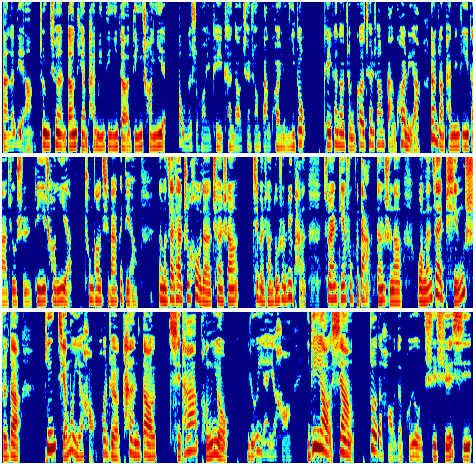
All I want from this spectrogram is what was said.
买了点啊，证券当天排名第一的第一创业。下午的时候也可以看到券商板块有异动，可以看到整个券商板块里啊，上涨排名第一的就是第一创业。冲高七八个点啊，那么在它之后的券商基本上都是绿盘，虽然跌幅不大，但是呢，我们在平时的听节目也好，或者看到其他朋友留言也好，一定要向做得好的朋友去学习。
